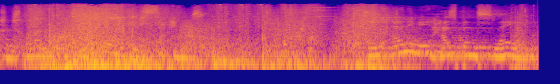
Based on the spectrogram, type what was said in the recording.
Altars will unlock in 30 seconds. An enemy has been slain.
